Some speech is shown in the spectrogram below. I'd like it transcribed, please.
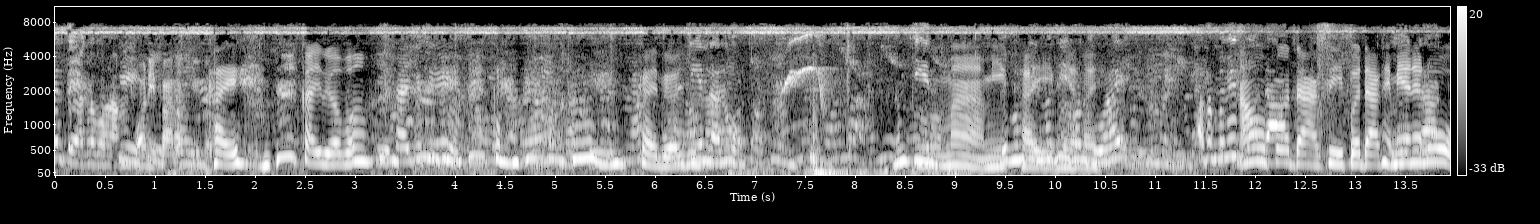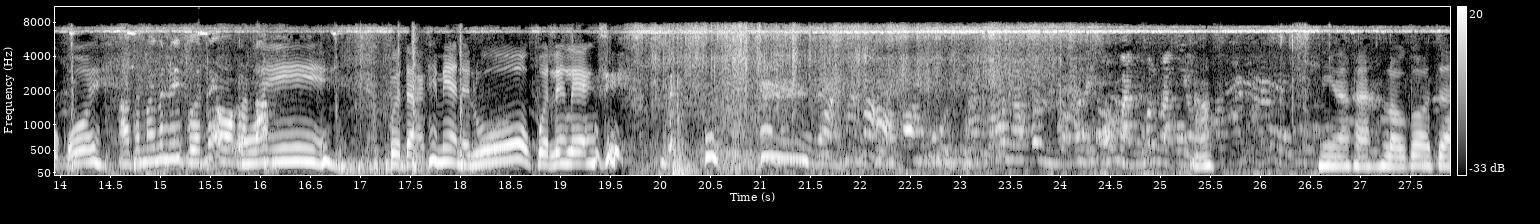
มันแตกแล้วบ่ทำอ๋อนี่ปลาแล้วกินไข่ไข่เหลือบ่ใครอยู่ที่ไข่เหลืออยู่กินนะลูก น้ำจีนมาม่ามีไข่ มีคอะนไรสวยเอาทำไมไม่เอาเปิเปิดดดากสิ เปิดดากให้แม่หนะลูก โอ้ยเอาทำไมมันไม่เปิดไม่ออกล่ะโอ้ตั้มยเปิดดากให้แม่หน่อยลูก เปิดแรงๆสิเอานี่นะคะ เราก็จะ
